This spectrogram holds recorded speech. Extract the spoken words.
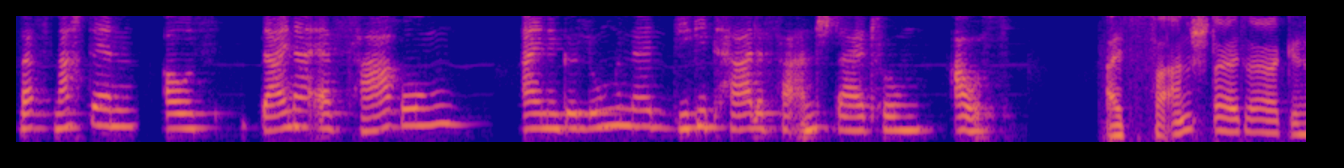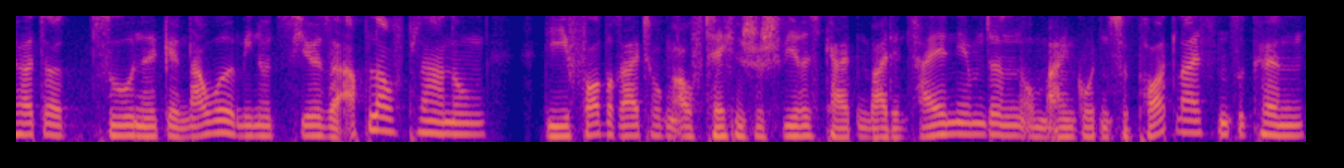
Was macht denn aus deiner Erfahrung eine gelungene digitale Veranstaltung aus? Als Veranstalter gehört dazu eine genaue, minutiöse Ablaufplanung, die Vorbereitung auf technische Schwierigkeiten bei den Teilnehmenden, um einen guten Support leisten zu können,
